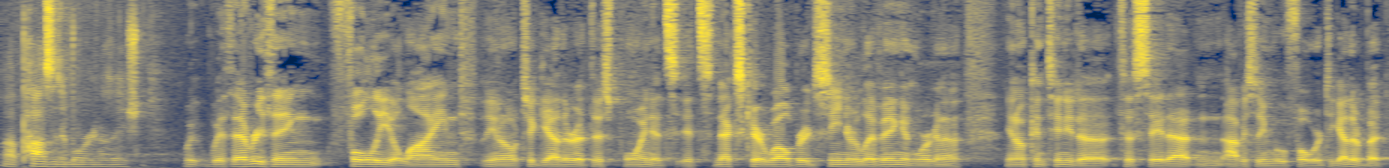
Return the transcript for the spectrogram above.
uh, positive organization. With, with, everything fully aligned, you know, together at this point, it's it's NextCare Wellbridge Senior Living, and we're gonna, you know, continue to, to say that and obviously move forward together. But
